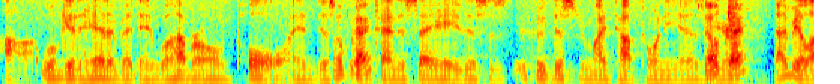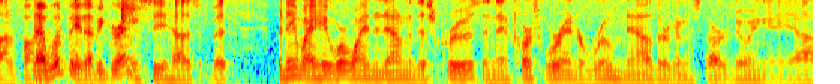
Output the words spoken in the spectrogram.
Uh, we'll get ahead of it and we'll have our own poll and just Okay. kind of say, hey, this is who this is who my top twenty is. Okay. that'd be a lot of fun. That would be. That'd be to great. see how. But but anyway, hey, we're winding down to this cruise, and of course we're in a room now. They're going to start doing a, uh,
